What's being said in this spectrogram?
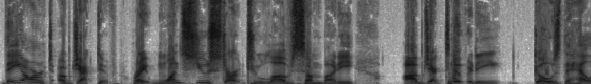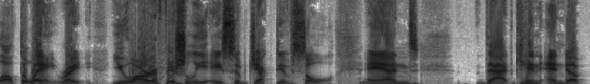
they aren't objective, right? Once you start to love somebody, objectivity goes the hell out the way, right? You are officially a subjective soul. And that can end up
